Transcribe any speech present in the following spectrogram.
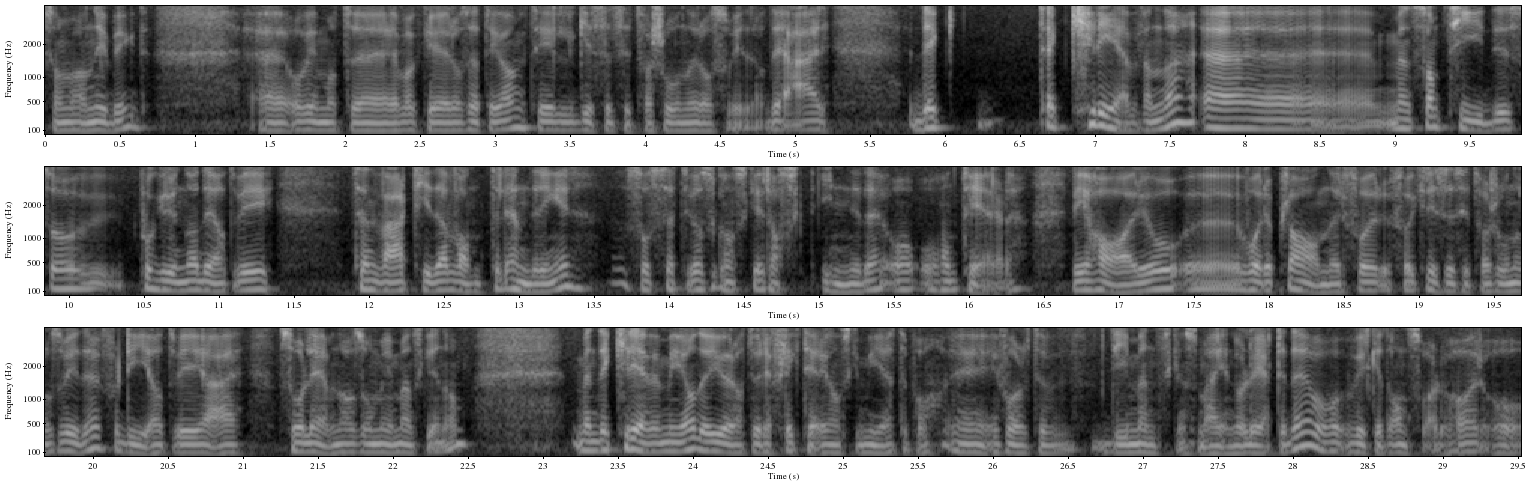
som var nybygd. Eh, og vi måtte evakuere og sette i gang til gisselsituasjoner osv. Det, er, det, det er krevende, eh, men samtidig så pga. det at vi til enhver tid er vant til endringer, så setter vi oss ganske raskt inn i det og, og håndterer det. Vi har jo uh, våre planer for, for krisesituasjoner osv. fordi at vi er så levende og så mye mennesker innom. Men det krever mye, og det gjør at du reflekterer ganske mye etterpå i, forhold til de menneskene som er involvert i det, og hvilket ansvar du har, og,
